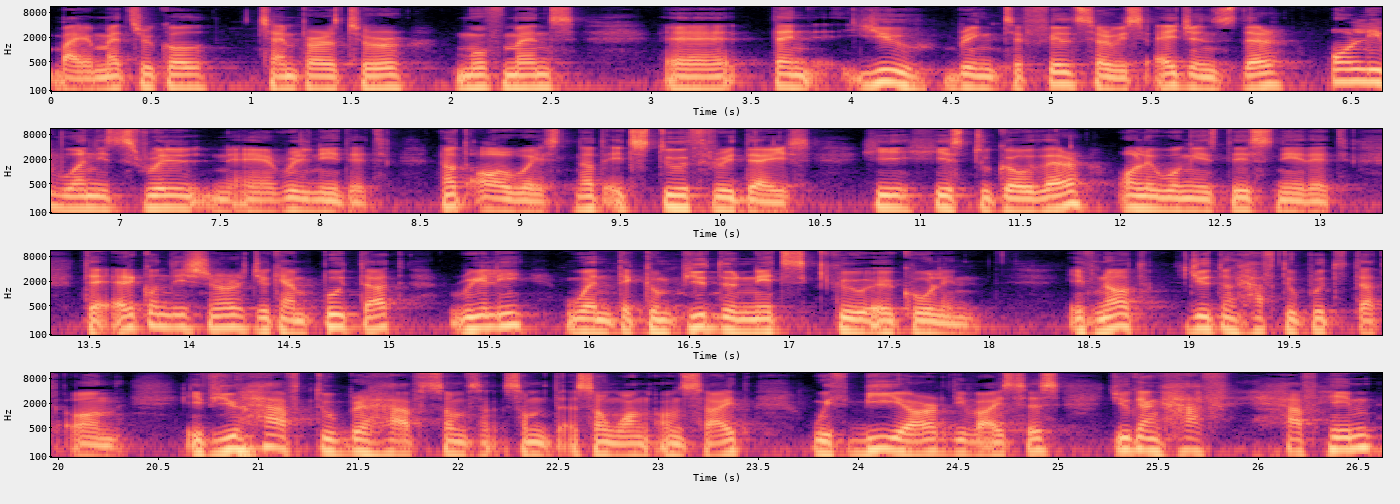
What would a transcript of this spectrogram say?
biometrical temperature movements uh, then you bring the field service agents there only when it's really, uh, really needed. Not always, not each two, three days. He, he's to go there only when it is needed. The air conditioner, you can put that really when the computer needs uh, cooling. If not, you don't have to put that on. If you have to have some, some, someone on site with VR devices, you can have, have him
